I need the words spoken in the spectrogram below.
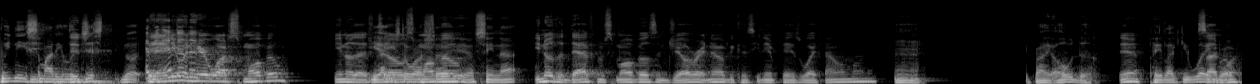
we need somebody did- legit. Go, Did the anyone the- here watch Smallville? You know that yeah, I used to watch Smallville. that. Yeah, I've seen that. You know the dad from Smallville's in jail right now because he didn't pay his wife alimony. Mm. You're probably older. Yeah. Pay like you weigh, bro. Sidebar.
